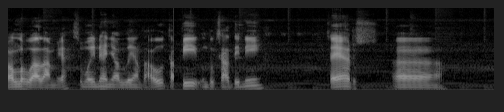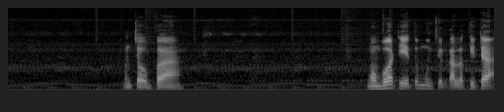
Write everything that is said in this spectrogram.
Allah alam ya semua ini hanya Allah yang tahu tapi untuk saat ini saya harus uh, mencoba membuat dia itu muncul. Kalau tidak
